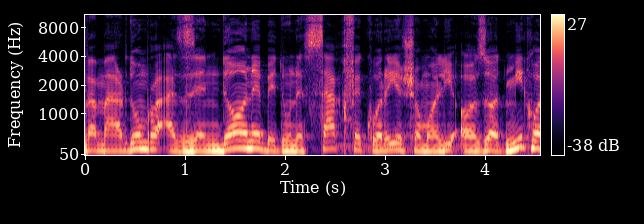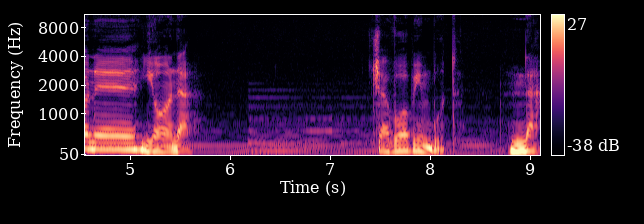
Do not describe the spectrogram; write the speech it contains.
و مردم رو از زندان بدون سقف کره شمالی آزاد می‌کنه یا نه؟ جواب این بود نه.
